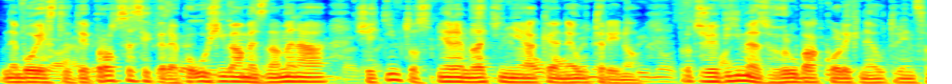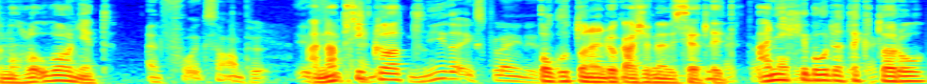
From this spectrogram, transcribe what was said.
nebo jestli ty procesy, které používáme, znamená, že tímto směrem letí nějaké neutrino, protože víme zhruba, kolik neutrin se mohlo uvolnit. A například, pokud to nedokážeme vysvětlit ani chybou detektoru,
